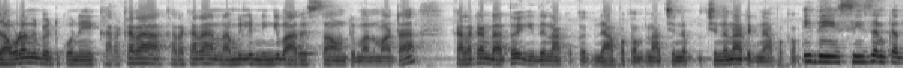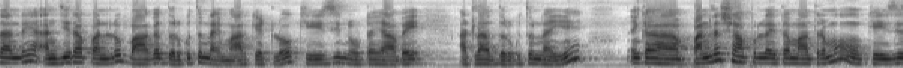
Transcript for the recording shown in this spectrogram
దవడను పెట్టుకొని కరకర కరకర నమిలి మింగి బారేస్తూ ఉంటాం అనమాట కలకండాతో ఇది నాకు ఒక జ్ఞాపకం నా చిన్న చిన్ననాటి జ్ఞాపకం. ఇది సీజన్ కదా అండి. అంజీరా పండ్లు బాగా దొరుకుతున్నాయి మార్కెట్లో. కేజీ నూట యాభై అట్లా దొరుకుతున్నాయి. ఇంకా పండ్ల షాపుల్లో అయితే మాత్రము కేజీ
